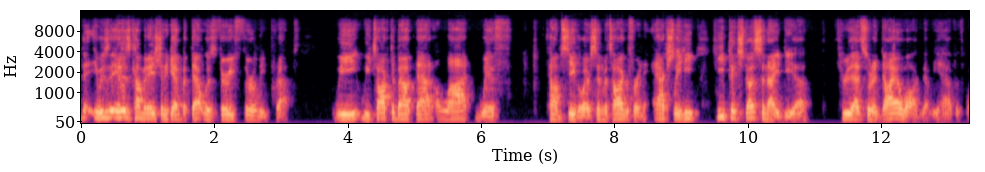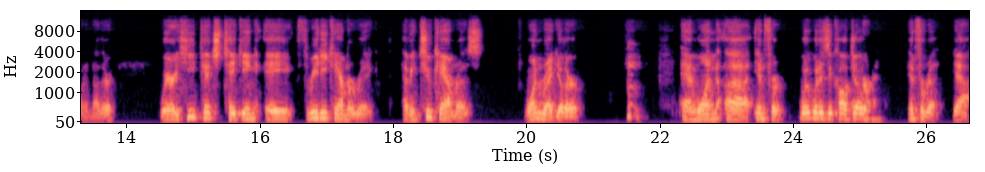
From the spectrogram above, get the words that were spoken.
it was it is a combination again but that was very thoroughly prepped we we talked about that a lot with Tom Sigel, our cinematographer, and actually he he pitched us an idea through that sort of dialogue that we have with one another, where he pitched taking a 3D camera rig, having two cameras, one regular hmm. and one uh, infra. What, what is it called, Joe? Infrared. infrared. Yeah,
